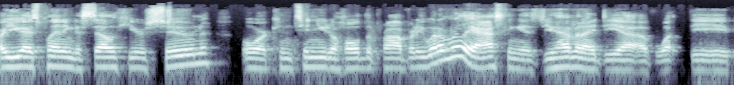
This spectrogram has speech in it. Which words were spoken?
Are you guys planning to sell here soon or continue to hold the property? What I'm really asking is do you have an idea of what the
